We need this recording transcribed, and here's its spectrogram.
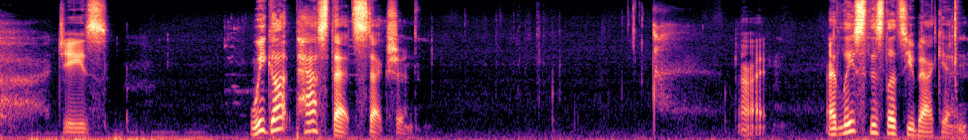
Jeez. We got past that section. Alright. At least this lets you back in.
